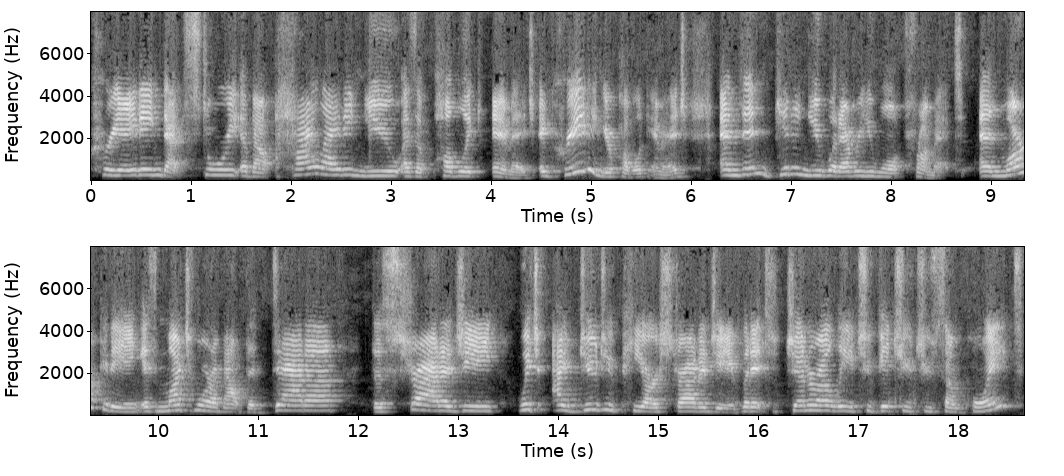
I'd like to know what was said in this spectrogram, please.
creating that story about highlighting you as a public image and creating your public image and then getting you whatever you want from it. And marketing is much more about the data, the strategy, which I do do PR strategy, but it's generally to get you to some point.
